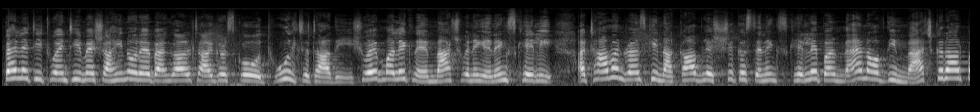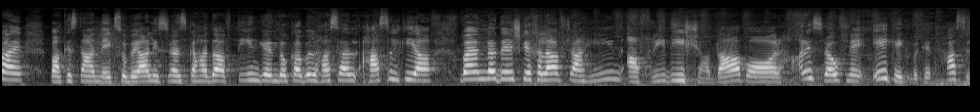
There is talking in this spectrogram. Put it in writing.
پہلے ٹی ٹوینٹی میں شاہینوں نے بنگال ٹائگرز کو دھول چٹا دی۔ شعیب ملک نے میچ وننگ اننگز کھیلی۔ اٹھاون رنز کی ناقابل شکست اننگز کھیلنے پر مین آف دی میچ قرار پائے۔ پاکستان نے ایک سو بیالیس رنز کا ہدف، تین گیندوں قبل حاصل حاصل کیا۔ بنگلہ دیش کے خلاف شاہین آفریدی، شاداب اور حارث روف نے ایک ایک وکٹ حاصل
